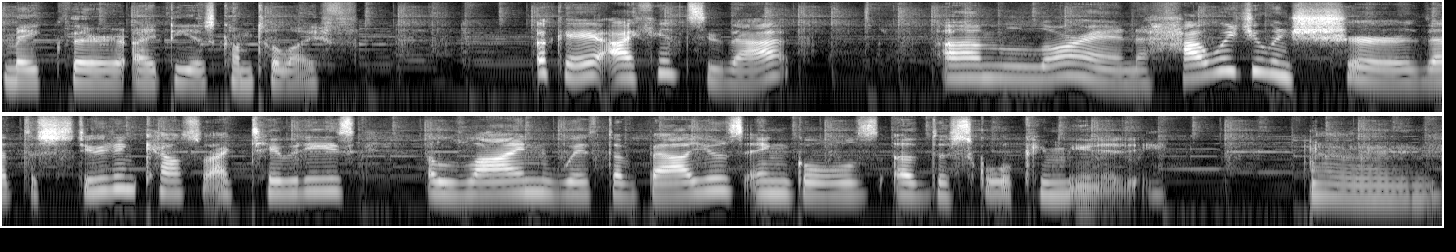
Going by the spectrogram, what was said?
make their ideas come to life. Okay, I can see that. Um, Lauren, how would you ensure that the student council activities align with the values and goals of the school community? Mm.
